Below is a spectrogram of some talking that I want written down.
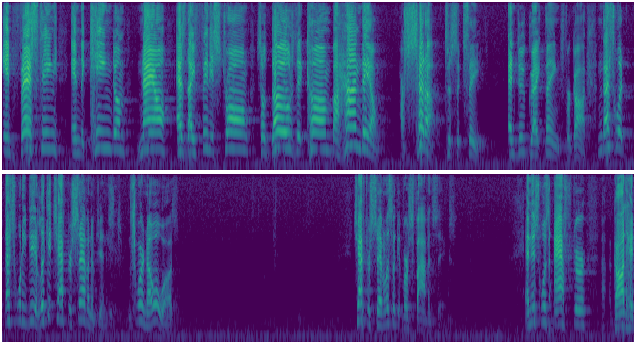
investing in the kingdom now as they finish strong, so those that come behind them are set up to succeed and do great things for God. And that's what, that's what he did. Look at chapter 7 of Genesis. That's where Noah was. Chapter 7, let's look at verse 5 and 6. And this was after God had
